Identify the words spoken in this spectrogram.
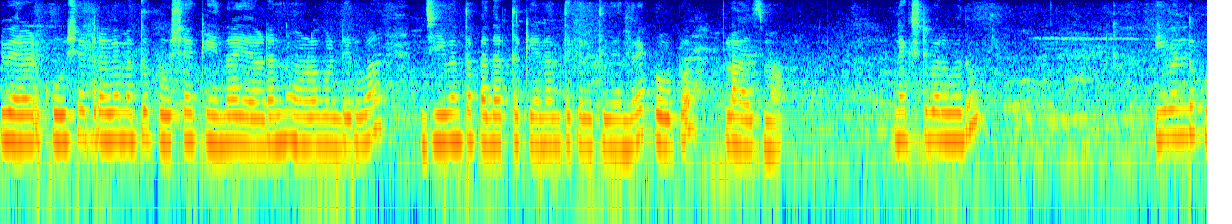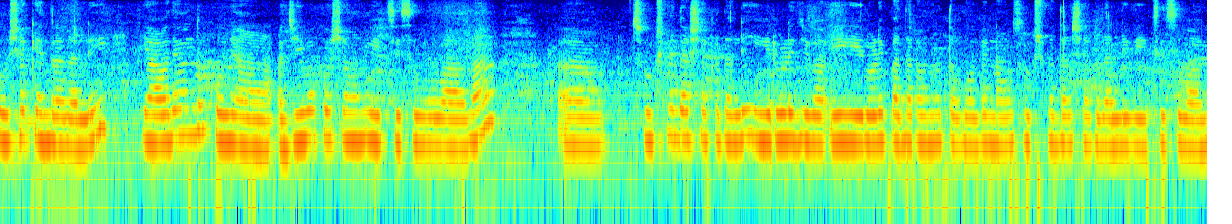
ಇವೆರಡು ಕೋಶ ದ್ರವ್ಯ ಮತ್ತು ಕೋಶ ಕೇಂದ್ರ ಎರಡನ್ನು ಒಳಗೊಂಡಿರುವ ಜೀವಂತ ಪದಾರ್ಥಕ್ಕೆ ಏನಂತ ಕರಿತೀವಿ ಅಂದರೆ ಪ್ರೋಟೋಪ್ಲಾಸ್ಮಾ ನೆಕ್ಸ್ಟ್ ಬರುವುದು. ಈ ಒಂದು ಕೋಶ ಕೇಂದ್ರದಲ್ಲಿ ಯಾವುದೇ ಒಂದು ಕೋ ಜೀವಕೋಶವನ್ನು ವೀಕ್ಷಿಸುವಾಗ ಸೂಕ್ಷ್ಮದರ್ಶಕದಲ್ಲಿ ಈರುಳ್ಳಿ ಜೀವ ಈ ಈರುಳ್ಳಿ ಪದರವನ್ನು ತಗೊಂಡು ನಾವು ಸೂಕ್ಷ್ಮದರ್ಶಕದಲ್ಲಿ ವೀಕ್ಷಿಸುವಾಗ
